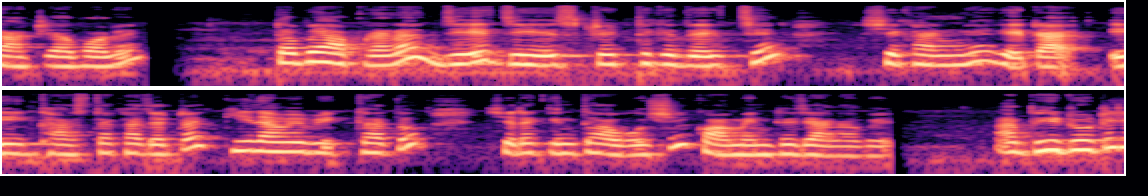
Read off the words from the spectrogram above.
গাঁটিয়া বলেন। তবে আপনারা যে যে স্ট্রেট থেকে দেখছেন, সেখানে এটা এই খাস্তা খাজাটা কী নামে বিখ্যাত, সেটা কিন্তু অবশ্যই কমেন্টে জানাবেন। আর ভিডিওটি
